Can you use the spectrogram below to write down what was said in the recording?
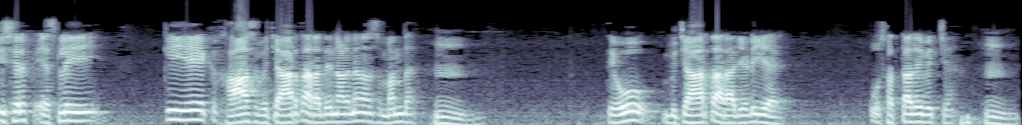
ਕਿ ਸਿਰਫ ਇਸ ਲਈ ਕਿ ਇਹ ਇੱਕ ਖਾਸ ਵਿਚਾਰਧਾਰਾ ਦੇ ਨਾਲ ਇਹਨਾਂ ਦਾ ਸੰਬੰਧ ਹੈ। ਹੂੰ। ਤੇ ਉਹ ਵਿਚਾਰਧਾਰਾ ਜਿਹੜੀ ਹੈ ਉਹ ਸੱਤਾ ਦੇ ਵਿੱਚ ਹੈ। ਹੂੰ।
